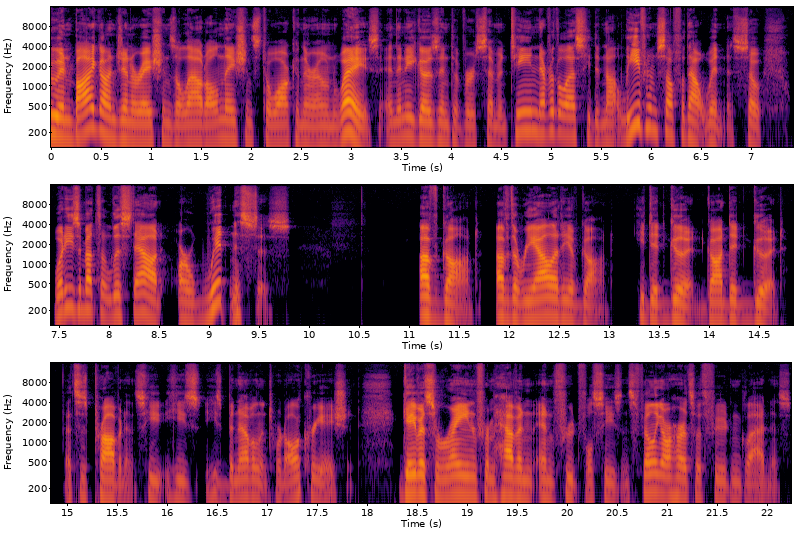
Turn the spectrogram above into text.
who in bygone generations allowed all nations to walk in their own ways. And then he goes into verse 17. Nevertheless, he did not leave himself without witness. So, what he's about to list out are witnesses of God, of the reality of God. He did good. God did good. That's his providence. He, he's, he's benevolent toward all creation. Gave us rain from heaven and fruitful seasons, filling our hearts with food and gladness.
